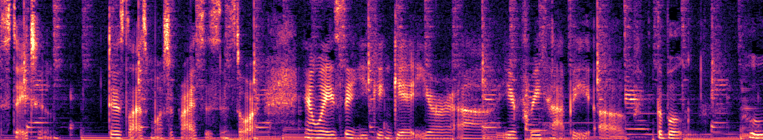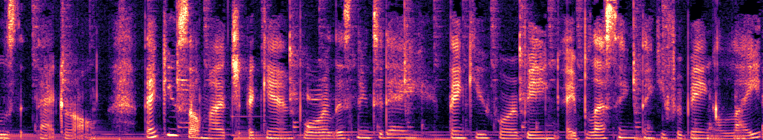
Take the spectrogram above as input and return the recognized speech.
stay tuned there's lots more surprises in store and ways that you can get your uh, your free copy of the book who's that girl? Thank you so much again for listening today. Thank you for being a blessing. Thank you for being a light.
